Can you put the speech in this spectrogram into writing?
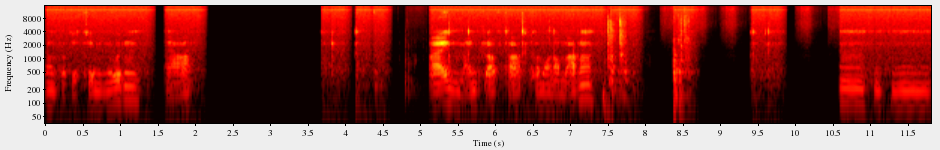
45, 10 Minuten. Ja. Ein Minecraft-Tag können wir noch machen. Hm, hm, hm.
